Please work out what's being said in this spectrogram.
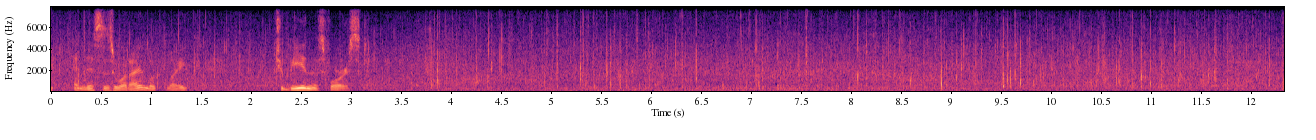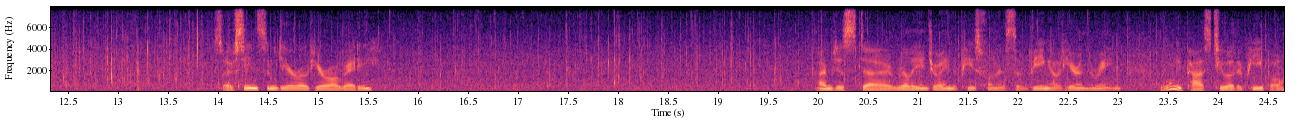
and this is what I look like to be in this forest. So I've seen some deer out here already. I'm just uh, really enjoying the peacefulness of being out here in the rain. I've only passed two other people.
